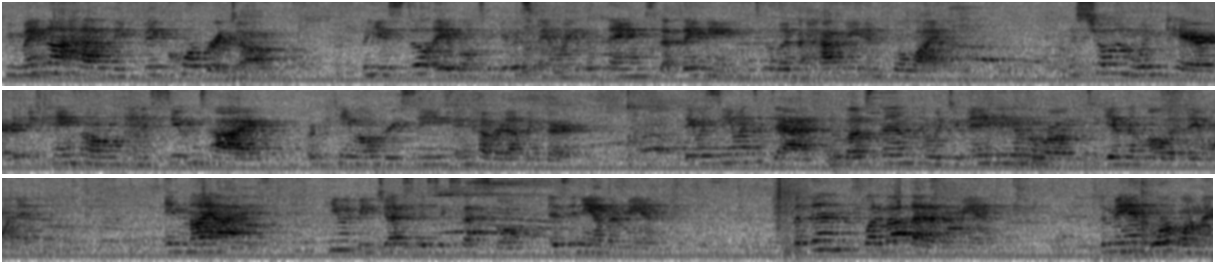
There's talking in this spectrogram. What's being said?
who may not have the big corporate job, but he is still able to give his family the things that they need to live a happy and full life. His children wouldn't care if he came home in a suit and tie or if he came all greasy and covered up in dirt. They would see him as a dad who loves them and would do anything in the world to give them all that they wanted. In my eyes, he would be just as successful as any other man. But then, what about that other man? The man or woman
